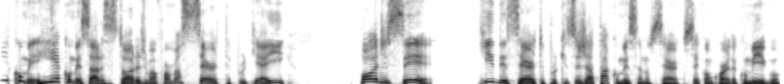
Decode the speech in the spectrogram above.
e, come, e recomeçar essa história de uma forma certa, porque aí pode ser que dê certo porque você já tá começando certo. Você concorda comigo?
